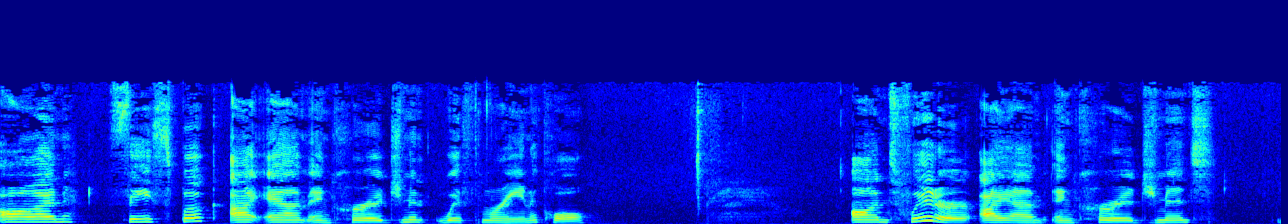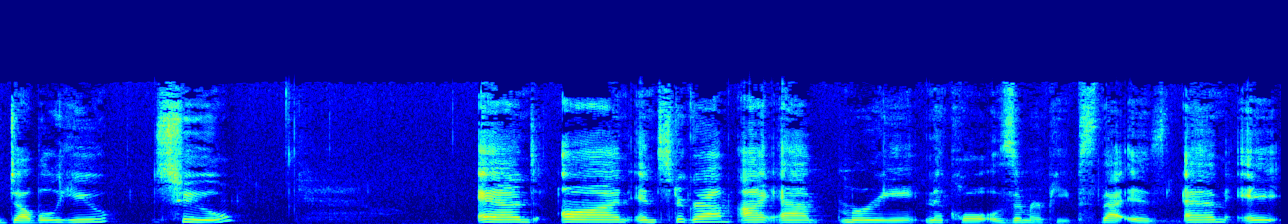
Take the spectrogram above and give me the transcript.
On Facebook, I am Encouragement with Marie Nicole. On Twitter, I am Encouragement W2. And on Instagram, I am Marie Nicole Zimmer Peeps. That is M A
